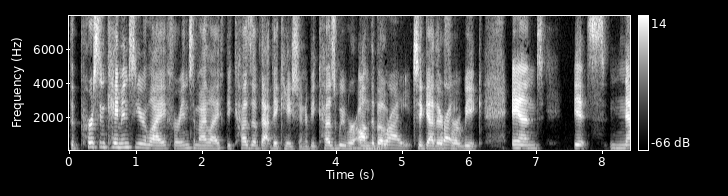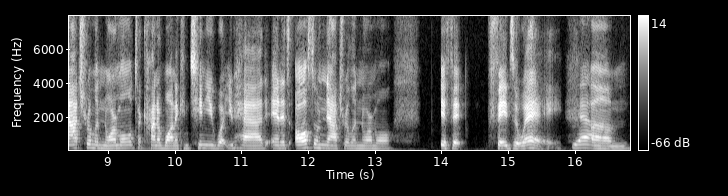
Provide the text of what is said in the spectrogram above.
the person came into your life or into my life because of that vacation or because we were on the boat right. together right. for a week. And it's natural and normal to kind of want to continue what you had. And it's also natural and normal if it fades away. Yeah. Um,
